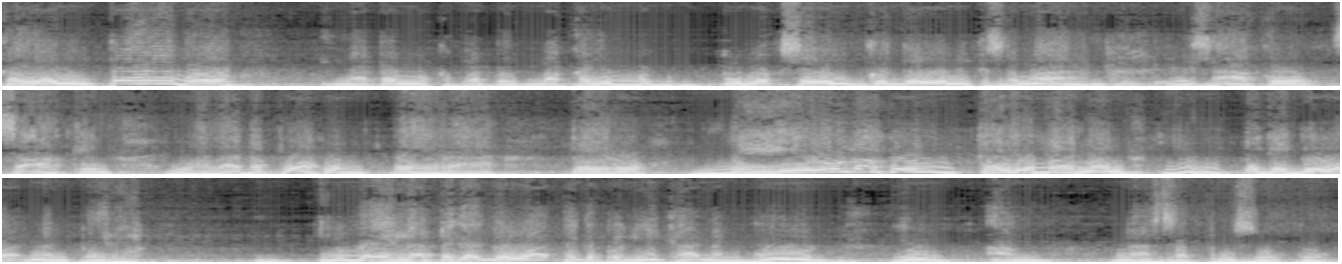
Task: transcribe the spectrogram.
Kaya yung pera mo, ingatan mo kapatid, baka yung magtulak sa yung gagawa ng kasamaan. Sa ako, sa akin, wala na po akong pera, pero mayroon akong kayamanan yung tagagawa ng pera tunay na tagagawa, tagapaglikha ng gold, yun ang nasa puso ko.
